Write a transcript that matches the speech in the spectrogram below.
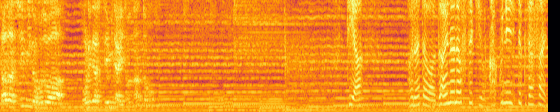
ただ真偽のほどは掘り出してみないと何とも。ティアあなたは第七布石を確認してください。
